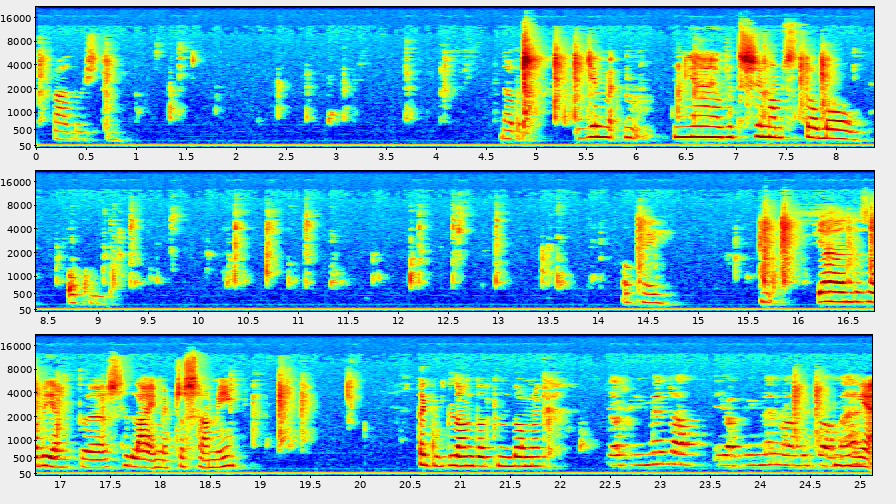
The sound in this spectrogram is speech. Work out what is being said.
wpadłeś tam. Dobra, idziemy. mm, Nie wytrzymam z tobą. O kurde. Okej. Mm, Ja będę zabijał te slimy czasami. Tak wygląda ten domek. Robimy to, robimy mamy domek. Nie.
